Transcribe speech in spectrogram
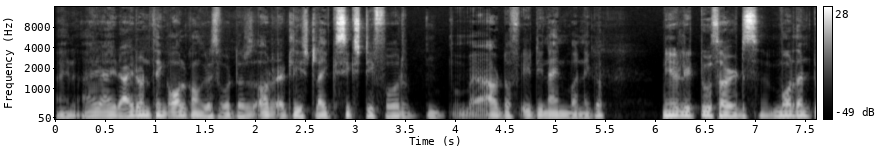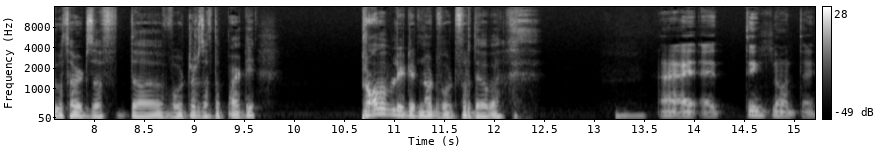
I, know. I, I I don't think all Congress voters, or at least like 64 mm, out of 89 भनेको nearly two thirds, more than two thirds of the voters of the party probably did not vote for Deuba. I, I think not. Eh.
